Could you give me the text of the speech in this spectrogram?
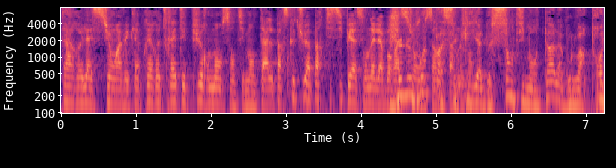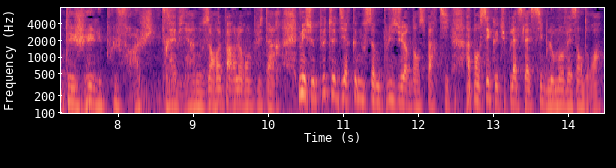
Ta relation avec la pré-retraite est purement sentimentale parce que tu as participé à son élaboration Je ne vois au sein pas ce qu'il y a de sentimental à vouloir protéger les plus fragiles. Très bien, nous en reparlerons plus tard. Mais je peux te dire que nous sommes plusieurs dans ce parti à penser que tu places la cible au mauvais endroit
